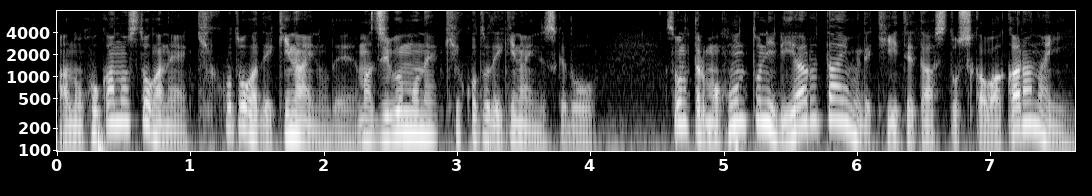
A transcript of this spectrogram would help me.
あの、他の人がね、聞くことができないので、まあ自分もね、聞くことできないんですけど、そうなったらもう本当にリアルタイムで聞いてた人しかわからないん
